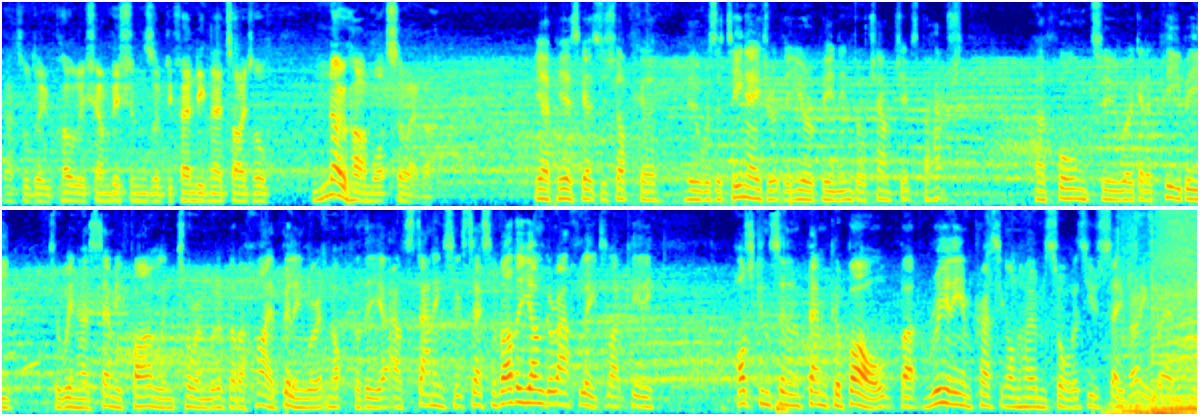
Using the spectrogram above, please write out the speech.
That'll do Polish ambitions of defending their title no harm whatsoever. Yeah, Skrzyszowska, who was a teenager at the European Indoor Championships, perhaps her form to uh, get a PB to win her semi-final in Toruń would have got a higher billing were it not for the uh, outstanding success of other younger athletes like Keely Hodgkinson and Femke Bol, but really impressing on home soil, as you say, very rare.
